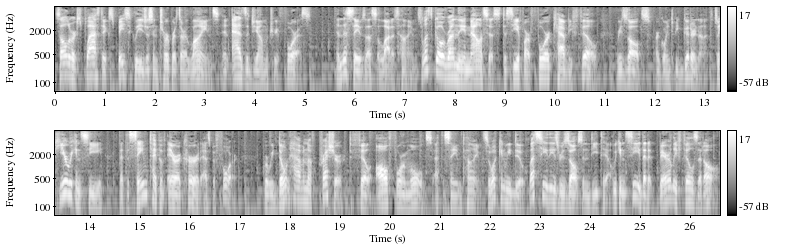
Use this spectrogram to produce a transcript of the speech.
SOLIDWORKS Plastics basically just interprets our lines and adds the geometry for us. And this saves us a lot of time. So let's go run the analysis to see if our four cavity fill results are going to be good or not. So here we can see that the same type of error occurred as before where we don't have enough pressure to fill all four molds at the same time. So what can we do? Let's see these results in detail. We can see that it barely fills at all,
